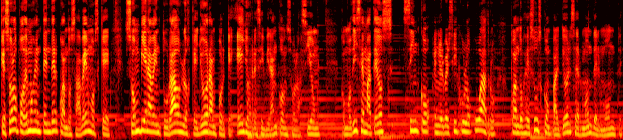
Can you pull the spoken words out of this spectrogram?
que solo podemos entender cuando sabemos que son bienaventurados los que lloran porque ellos recibirán consolación. Como dice Mateo 5 en el versículo 4, cuando Jesús compartió el sermón del monte.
